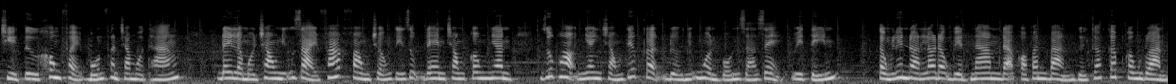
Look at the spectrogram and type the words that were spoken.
chỉ từ 0,4% một tháng. Đây là một trong những giải pháp phòng chống tín dụng đen trong công nhân, giúp họ nhanh chóng tiếp cận được những nguồn vốn giá rẻ, uy tín. Tổng Liên đoàn Lao động Việt Nam đã có văn bản gửi các cấp công đoàn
